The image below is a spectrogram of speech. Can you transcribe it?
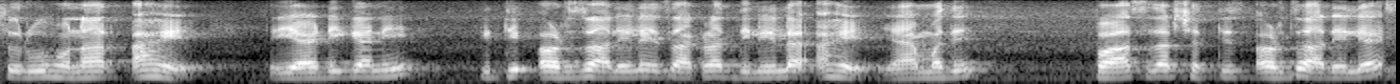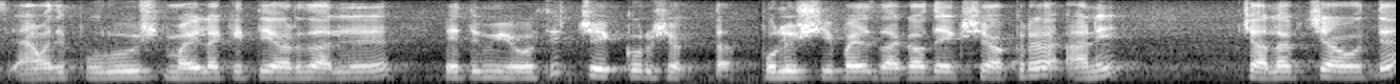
सुरू होणार आहे. तर या ठिकाणी किती अर्ज आलेले याचा आकडा दिलेला आहे. यामध्ये पाच हजार छत्तीस अर्ज आलेले आहे यामध्ये पुरुष महिला किती अर्ज आलेले आहे हे तुम्ही व्यवस्थित चेक करू शकता. पोलीस शिपाई जागा होत्या एकशे अकरा आणि चालकच्या होत्या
